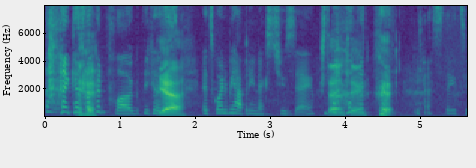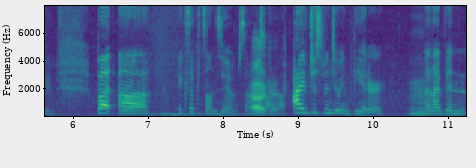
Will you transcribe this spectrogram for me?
I guess I could plug because Yeah. it's going to be happening next Tuesday. Stay tuned. yeah, stay tuned. But, uh, except it's on Zoom, so I'm Oh, sorry okay. I've just been doing theater Mhm. and I've been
